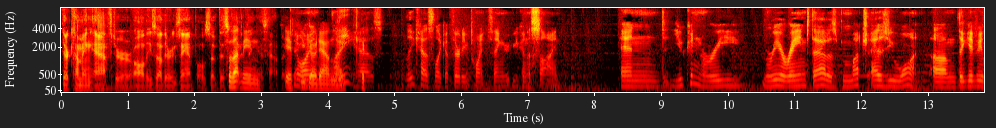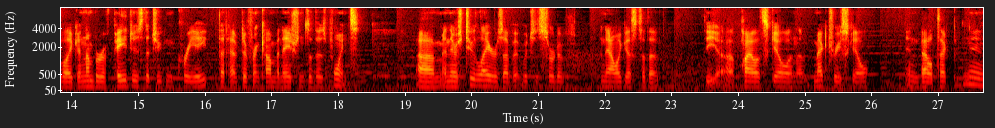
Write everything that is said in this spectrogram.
they're coming after all these other examples of this. So that of thing means has happened. if Yeah, you go down like League the- has League has like a thirty point thing you can assign, and you can re rearrange that as much as you want. Um, they give you like a number of pages that you can create that have different combinations of those points, um, and there's two layers of it, which is sort of analogous to the the uh, pilot skill and the mech tree skill in BattleTech, but eh,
